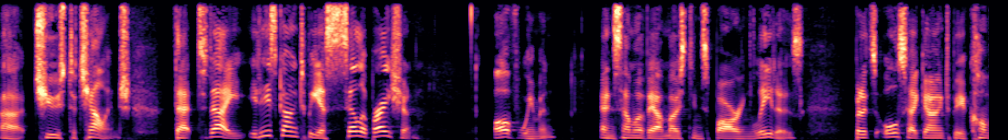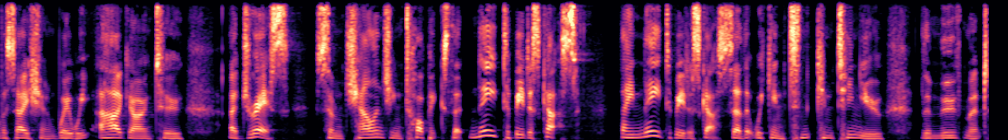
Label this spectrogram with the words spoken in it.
uh, choose to challenge that today it is going to be a celebration of women and some of our most inspiring leaders, but it's also going to be a conversation where we are going to address some challenging topics that need to be discussed. They need to be discussed so that we can t- continue the movement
